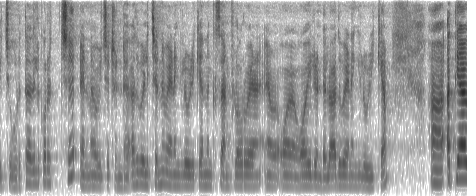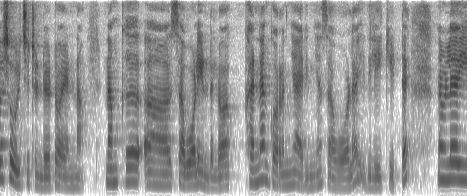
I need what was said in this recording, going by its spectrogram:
വെച്ച് കൊടുത്ത് അതിൽ കുറച്ച് എണ്ണ ഒഴിച്ചിട്ടുണ്ട്. അത് വെളിച്ചെണ്ണ വേണമെങ്കിൽ ഒഴിക്കാം. നിങ്ങൾക്ക് സൺഫ്ലവർ ഓയിൽ ഉണ്ടല്ലോ അത് വേണമെങ്കിൽ ഒഴിക്കാം. അത്യാവശ്യം ഒഴിച്ചിട്ടുണ്ട് കേട്ടോ എണ്ണ. നമുക്ക് സവോള ഉണ്ടല്ലോ കനം കുറഞ്ഞ അരിഞ്ഞ സവോള ഇതിലേക്ക് ഇട്ട് നമ്മൾ ഈ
